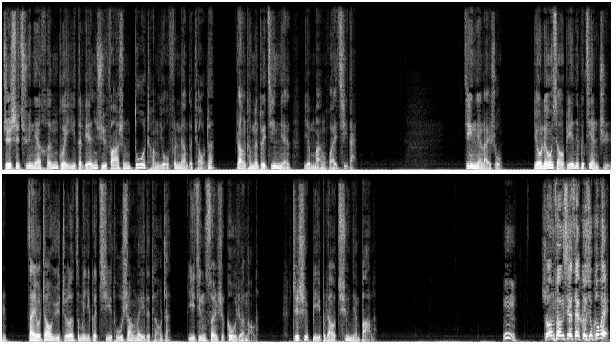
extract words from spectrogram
只是去年很诡异的连续发生多场有分量的挑战，让他们对今年也满怀期待。今年来说，有刘小别那个剑指，再有赵玉哲这么一个企图上位的挑战。已经算是够热闹了，只是比不了去年罢了。嗯，双方现在各就各位，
